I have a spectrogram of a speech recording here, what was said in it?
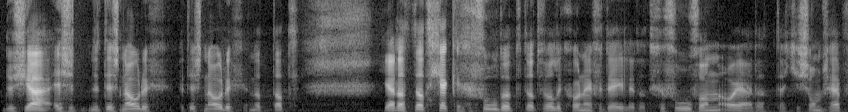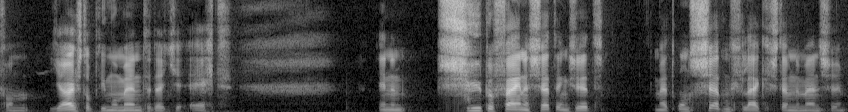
Dus ja, is het, het is nodig. Het is nodig. En dat, dat, ja, dat, dat gekke gevoel, dat, dat wilde ik gewoon even delen. Dat gevoel van, oh ja, dat, dat je soms hebt van, juist op die momenten dat je echt in een super fijne setting zit, met ontzettend gelijkgestemde mensen.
